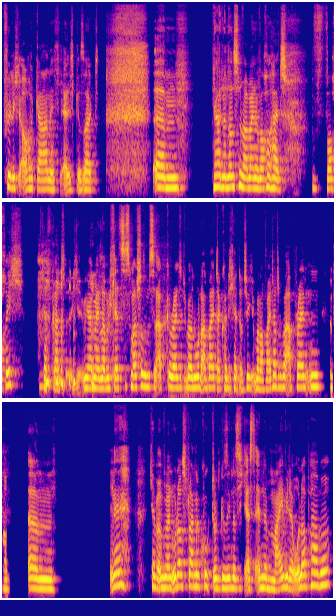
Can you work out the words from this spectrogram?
Fühle ich auch gar nicht, ehrlich gesagt. Ähm, ja, und ansonsten war meine Woche halt wochig. Ich habe gerade, wir haben ja, glaube ich, letztes Mal schon so ein bisschen abgerantet über Lohnarbeit. Da könnte ich halt natürlich immer noch weiter drüber abranten. Ja. Ähm, ne, ich habe irgendwie meinen Urlaubsplan geguckt und gesehen, dass ich erst Ende Mai wieder Urlaub habe.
